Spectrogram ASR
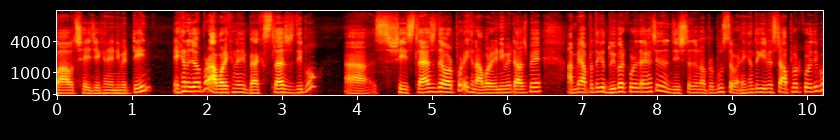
বা হচ্ছে এই যে এখানে অ্যানিমেট 10 এখানে যাওয়ার পর আবার এখানে আমি ব্যাক স্ল্যাশ দিব। সেই স্ল্যাশ দেওয়ার পর এখানে আবার অ্যানিমেট আসবে। আমি আপনাদেরকে দুইবার করে দেখাচ্ছি জিনিসটা যেন আপনারা বুঝতে পারেন। এখান থেকে ইমেজটা আপলোড করে দিব।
